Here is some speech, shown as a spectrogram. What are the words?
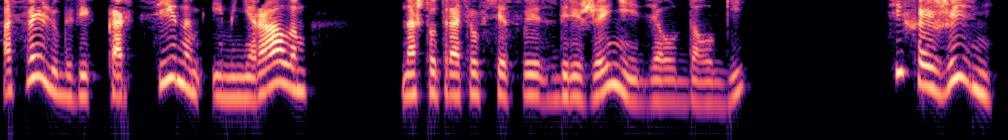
о своей любви к картинам и минералам, на что тратил все свои сбережения и делал долги. Тихая жизнь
